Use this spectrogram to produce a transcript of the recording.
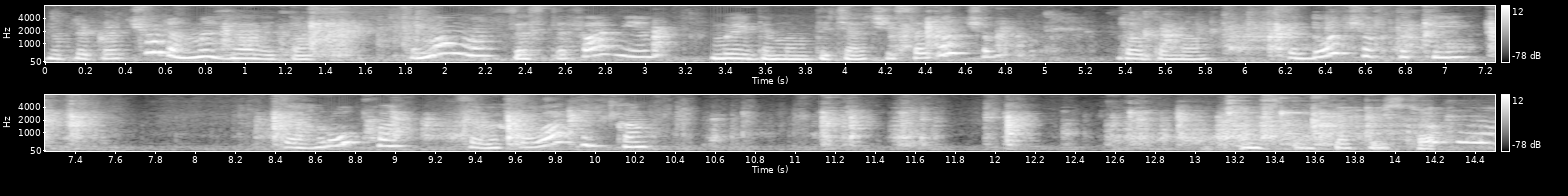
наприклад, вчора ми грали так. Це мама, це Стефанія. Ми йдемо в дитячий садочок, робимо садочок такий. Це група, це вихователька. Ось так якось зробимо.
